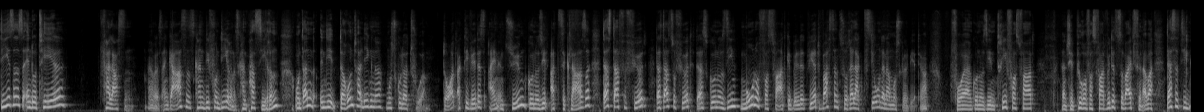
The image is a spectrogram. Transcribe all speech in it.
dieses Endothel verlassen. Ja, weil es ein Gas ist, es kann diffundieren, es kann passieren und dann in die darunterliegende Muskulatur. Dort aktiviert es ein Enzym, Guanosilaceklase, das, das dazu führt, dass Guanosin-Monophosphat gebildet wird, was dann zur Relaktion deiner Muskel wird. Ja. Vorher Guanosin-Triphosphat, dann steht Pyrophosphat, wird jetzt zu weit führen. Aber das ist die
